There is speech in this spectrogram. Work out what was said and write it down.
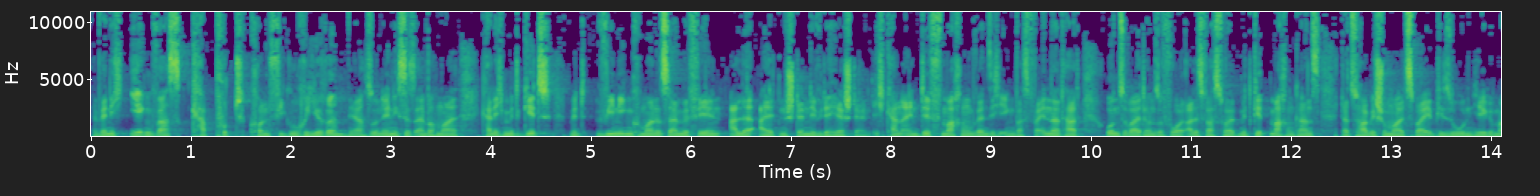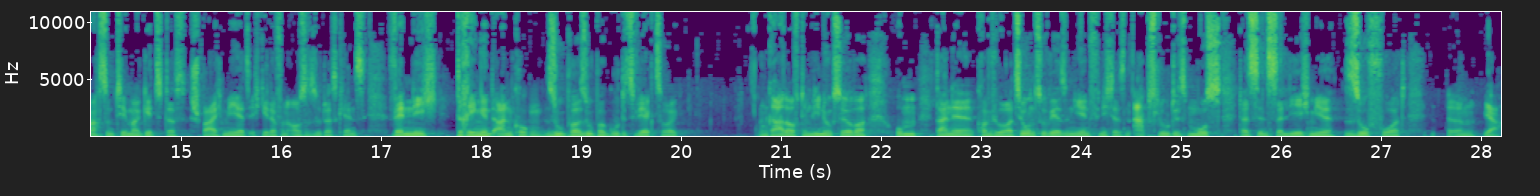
Denn wenn ich irgendwas kaputt konfiguriere, ja, so nenne ich es jetzt einfach mal, kann ich mit Git mit wenigen Kommandozeilenbefehlen alle alten Stände wiederherstellen. Ich kann ein Diff machen, wenn sich irgendwas verändert hat und so weiter und so fort. Alles, was du halt mit Git machen kannst. Dazu habe ich schon mal zwei Episoden hier gemacht zum Thema Git. Das spare ich mir jetzt. Ich gehe davon aus, dass du das kennst. Wenn nicht, dringend angucken. Super, super gutes Werkzeug. Und gerade auf dem Linux-Server, um deine Konfiguration zu versionieren, finde ich das ein absolutes Muss. Das installiere ich mir sofort, ähm, ja,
